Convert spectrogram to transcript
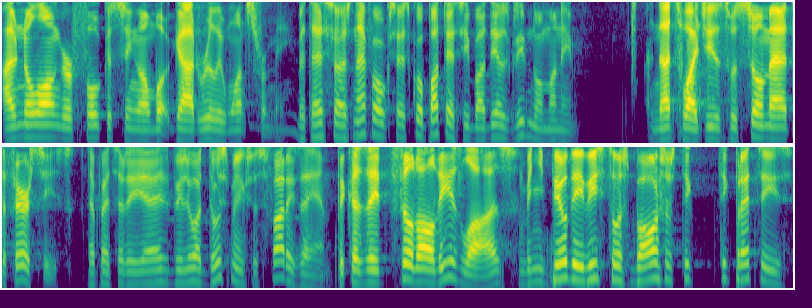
I'm no longer focusing on what God really wants from me. bet es vairs nefokusēju, ko patiesībā Dievs grib no manīm. And that's why Jesus was so mad at the Pharisees Tāpēc arī es biju ļoti dusmīgs uz farizējiem. because they filled all these laws, Viņi pildīja visus tos baušļus tik, tik precīzi,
